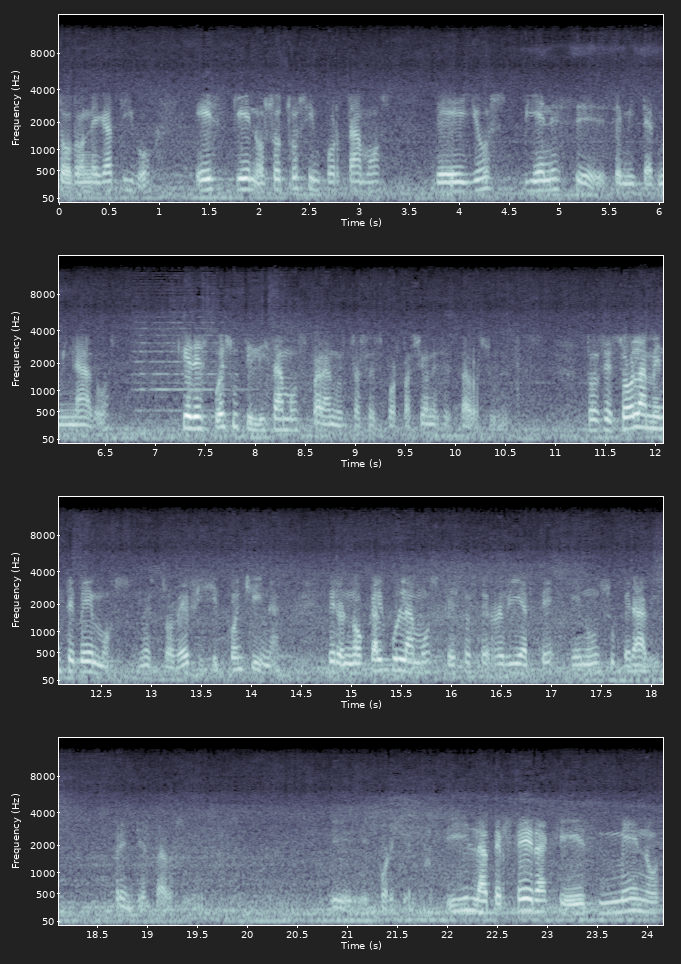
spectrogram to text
todo negativo es que nosotros importamos de ellos bienes eh, semiterminados que después utilizamos para nuestras exportaciones a Estados Unidos. Entonces solamente vemos nuestro déficit con China, pero no calculamos que eso se revierte en un superávit frente a Estados Unidos, eh, por ejemplo. Y la tercera, que es menos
